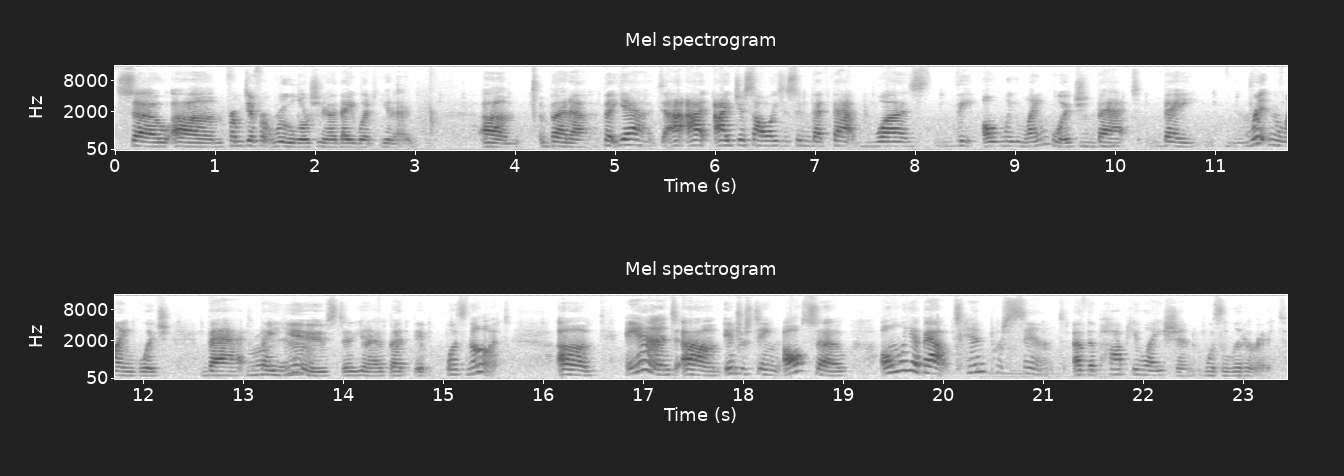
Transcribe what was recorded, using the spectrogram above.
So um, from different rulers, you know, they would, you know, um, but uh, but yeah, I, I I just always assumed that that was the only language Mm-hmm. that they written language that Oh, they yeah. used, uh, you know, but it was not. Um, and um, interesting also, only about ten percent of the population was literate.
